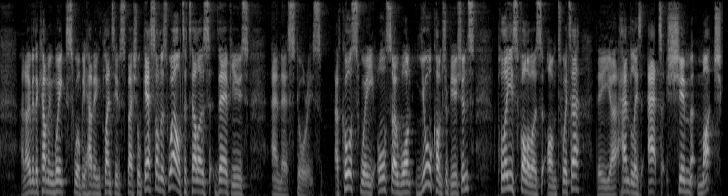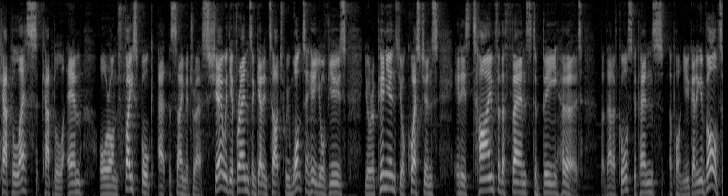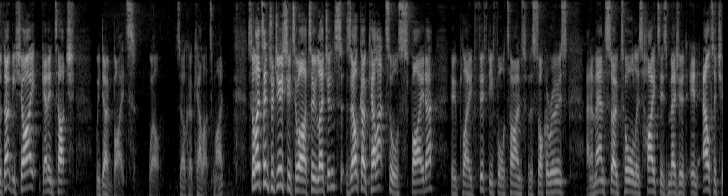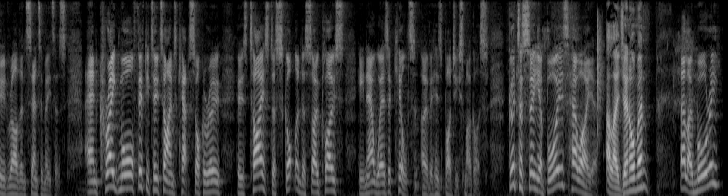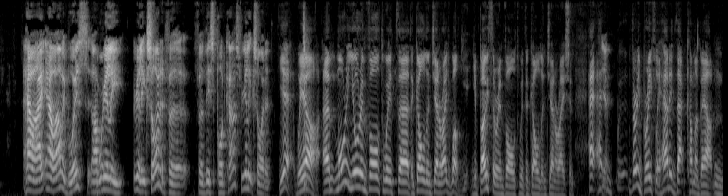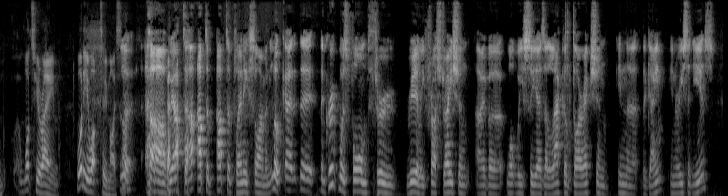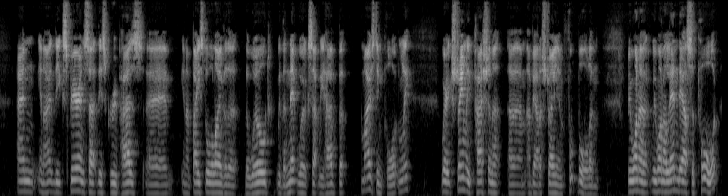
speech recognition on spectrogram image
And over the coming weeks, we'll be having plenty of special guests on as well to tell us their views and their stories. Of course, we also want your contributions. Please follow us on Twitter. The uh, handle is at ShimMuch, capital S, capital M, or on Facebook at the same address. Share with your friends and get in touch. We want to hear your views, your opinions, your questions. It is time for the fans to be heard. But that, of course, depends upon you getting involved. So don't be shy, get in touch. We don't bite. Well, Zeljko Kalac might. So let's introduce you to our two legends Zeljko Kalac, or Spider, who played 54 times for the Socceroos, and a man so tall his height is measured in altitude rather than centimetres. And Craig Moore, 52 times capped Socceroo, whose ties to Scotland are so close he now wears a kilt over his budgie smugglers. Good to see you, boys. How are you? Hello, gentlemen. Hello, Maury. How are, how are we, boys? I'm really, really excited for, for this podcast. Really excited. Yeah, we are. Um, Maury, you're involved with uh, the Golden Generation. Well, you, you both are involved with the Golden Generation. Ha, ha, Yeah. Very briefly, how did that come about, and what's your aim? What are you up to, my son? Look, oh, we're up to up to up to plenty, Simon. Look, uh, the the group was formed through really frustration over what we see as a lack of direction in the, the game in recent years, and you know the experience that this group has, um, you know, based all over the, the world with the networks that we have, but most importantly, we're extremely passionate um, about Australian football, and we want to we want to lend our support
